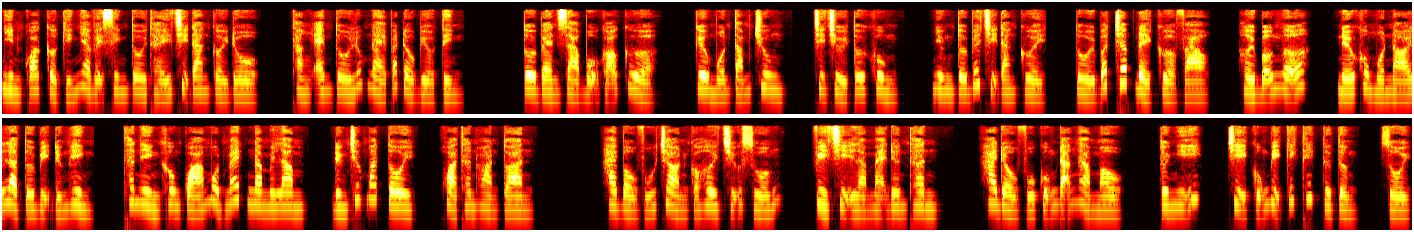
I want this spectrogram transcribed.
nhìn qua cửa kính nhà vệ sinh tôi thấy chị đang cởi đồ, thằng em tôi lúc này bắt đầu biểu tình. Tôi bèn giả bộ gõ cửa, kêu muốn tắm chung, chị chửi tôi khùng, nhưng tôi biết chị đang cười, tôi bất chấp đẩy cửa vào, hơi bỡ ngỡ, nếu không muốn nói là tôi bị đứng hình, thân hình không quá một m năm mươi lăm, đứng trước mắt tôi khỏa thân hoàn toàn. Hai bầu vú tròn có hơi chịu xuống, vì chị là mẹ đơn thân. Hai đầu vú cũng đã ngả màu. Tôi nghĩ, chị cũng bị kích thích tư tưởng, rồi,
